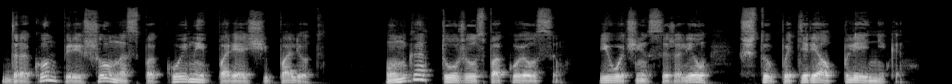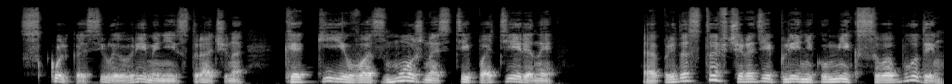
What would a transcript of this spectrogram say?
Дракон перешел на спокойный парящий полет. Унгат тоже успокоился и очень сожалел, что потерял пленника. Сколько сил и времени истрачено, какие возможности потеряны. А предоставь чародей пленнику миг свободы,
